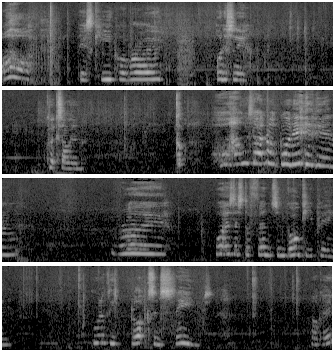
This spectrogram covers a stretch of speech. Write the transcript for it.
Oh, this keeper, bro. Honestly, quick sell him. Oh, how is that not in? What is this defence and goalkeeping? All of these blocks and saves. Okay,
